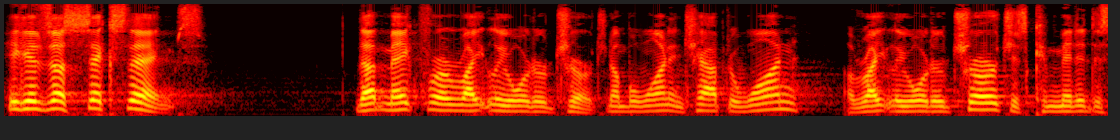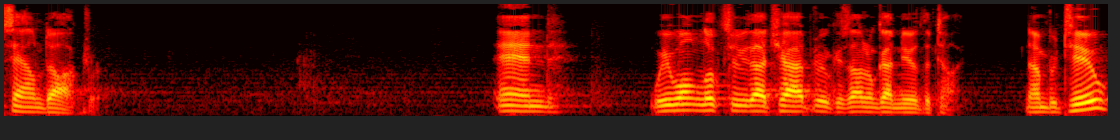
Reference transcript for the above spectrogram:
He gives us six things that make for a rightly ordered church. Number one, in chapter one, a rightly ordered church is committed to sound doctrine. And we won't look through that chapter because I don't got near the time. Number two,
